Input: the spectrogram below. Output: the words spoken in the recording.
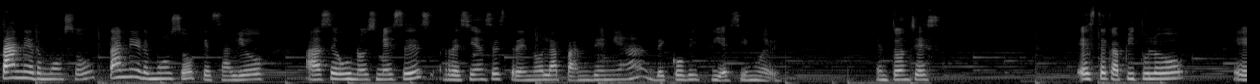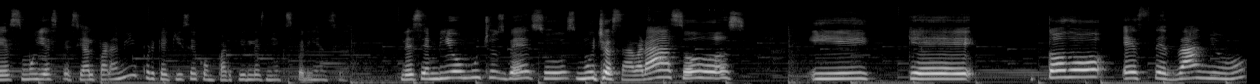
tan hermoso, tan hermoso que salió hace unos meses, recién se estrenó la pandemia de COVID-19. Entonces, este capítulo es muy especial para mí porque quise compartirles mi experiencia. Les envío muchos besos, muchos abrazos y que todo este daño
